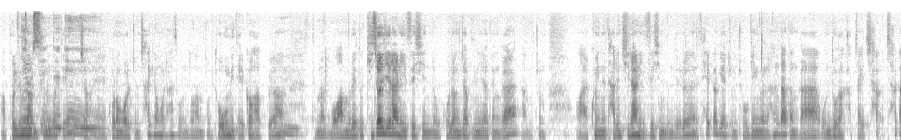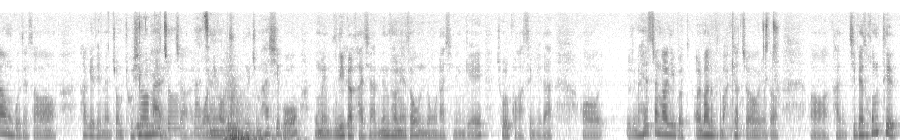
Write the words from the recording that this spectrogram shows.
어, 볼륨감 수 주는 것들이 예. 있죠. 예, 그런 걸 좀 착용을 해서 운동하면 좀 도움이 될 것 같고요. 음. 하지만 뭐 아무래도 기저질환이 있으신 좀 고령자분이라든가 좀 어, 앓고 있는 다른 질환이 있으신 분들은 새벽에 좀 조깅을 한다든가 온도가 갑자기 차, 차가운 곳에서 하게 되면 좀 조심을 위험하죠. 해야겠죠. 그래서 맞아요. 워밍업을 충분히 좀 하시고 몸에 무리가 가지 않는 선에서 운동을 하시는 게 좋을 것 같습니다. 어, 요즘 헬스장 가기 몇, 얼마 전부터 막혔죠. 그래서 어, 가- 집에서 홈트,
